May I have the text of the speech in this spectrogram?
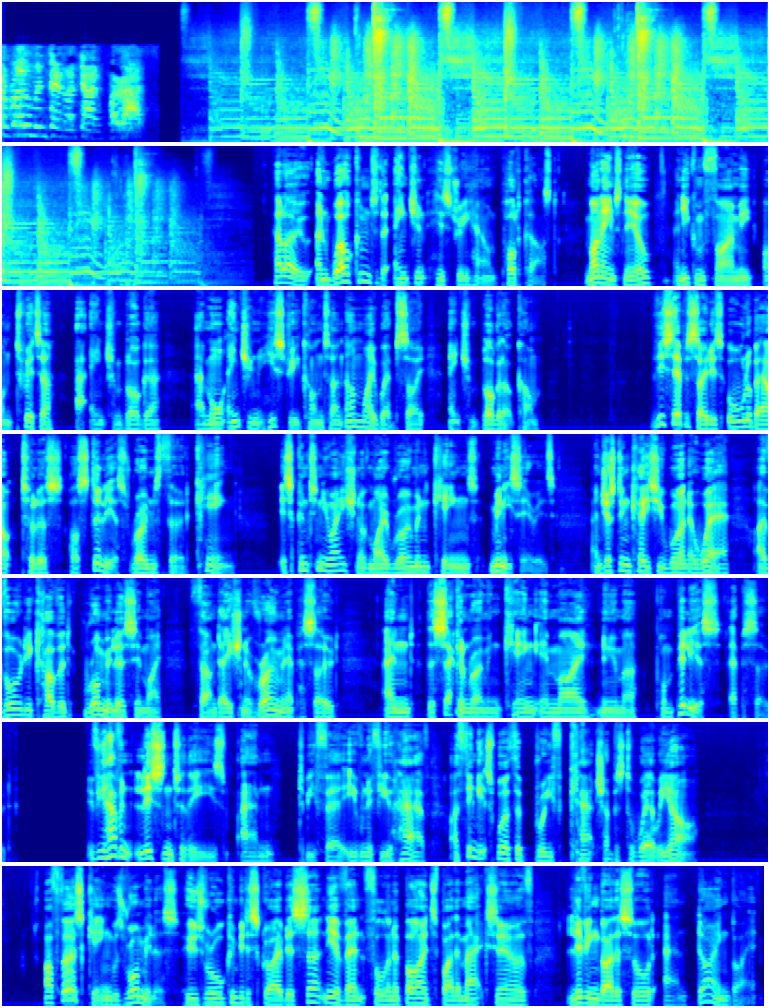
the Romans ever done for us? Hello, and welcome to the Ancient History Hound podcast. My name's Neil, and you can find me on Twitter at Ancient Blogger and more ancient history content on my website, ancientblogger.com. This episode is all about Tullus Hostilius, Rome's third king. It's a continuation of my Roman Kings mini-series, and just in case you weren't aware, I've already covered Romulus in my Foundation of Rome episode, and the second Roman king in my Numa Pompilius episode. If you haven't listened to these, and to be fair, even if you have, I think it's worth a brief catch up as to where we are. Our first king was Romulus, whose rule can be described as certainly eventful and abides by the maxim of living by the sword and dying by it.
